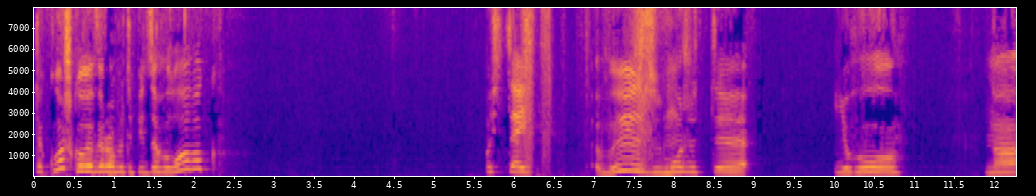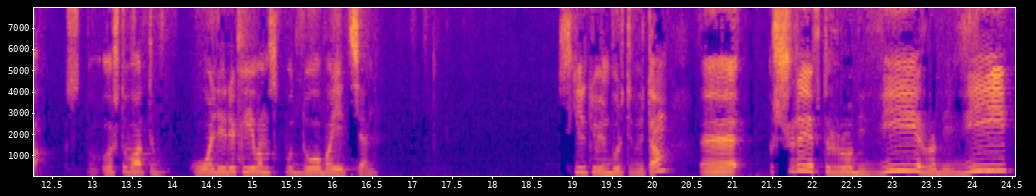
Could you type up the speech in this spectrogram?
Також, коли ви робите підзаголовок, ось цей, ви зможете його налаштувати в колір, який вам сподобається. Скільки він будете ви там. Е, шрифт робіві, робіві,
